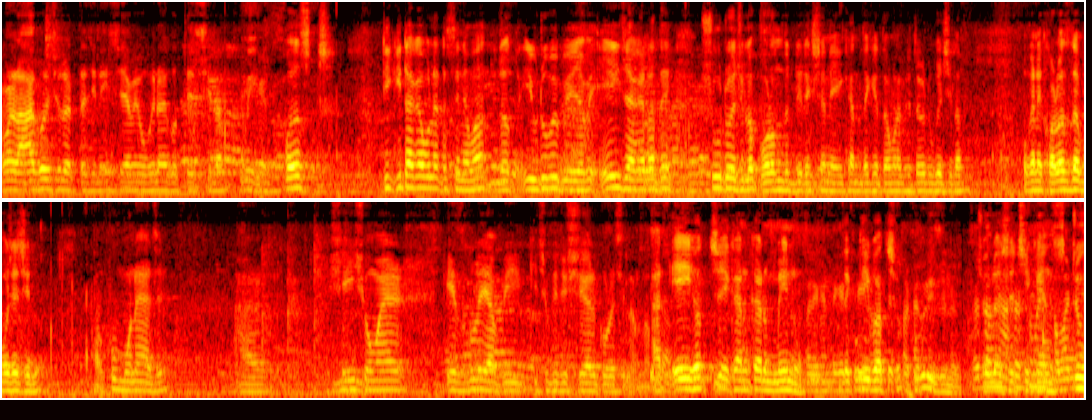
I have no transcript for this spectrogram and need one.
আমার রাগ হয়েছিল একটা জিনিস যে আমি অভিনয় করতে এসেছিলাম। ফার্স্ট টিকি টাকা বলে একটা সিনেমা ইউটিউবে পেয়ে যাবে। এই জায়গাটাতে শ্যুট হয়েছিল পরমদের ডিরেকশনে এখান থেকে তো আমরা ভেতরে ঢুকেছিলাম। ওখানে খরচদা বসেছিল। খুব মনে আছে। আর সেই সময়ের কেসগুলোই আমি কিছু কিছু শেয়ার করেছিলাম। আর এই হচ্ছে এখানকার মেনু দেখতেই পাচ্ছ। চলে এসে চিকেন স্টু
